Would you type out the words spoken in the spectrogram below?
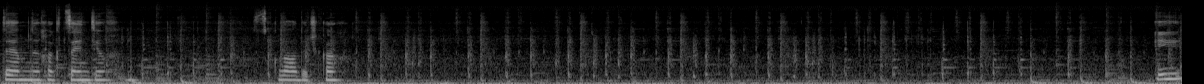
темних акцентів в складочках. І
